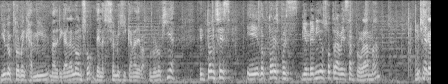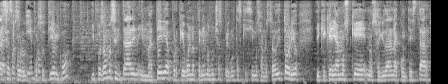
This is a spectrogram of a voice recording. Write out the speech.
y el doctor Benjamín Madrigal Alonso de la Asociación Mexicana de Vacunología. Entonces, eh, doctores, pues bienvenidos otra vez al programa. Muchas, gracias, por, su tiempo. Y pues vamos a entrar en, materia porque, bueno, tenemos muchas preguntas que hicimos a nuestro auditorio y que queríamos que nos ayudaran a contestar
